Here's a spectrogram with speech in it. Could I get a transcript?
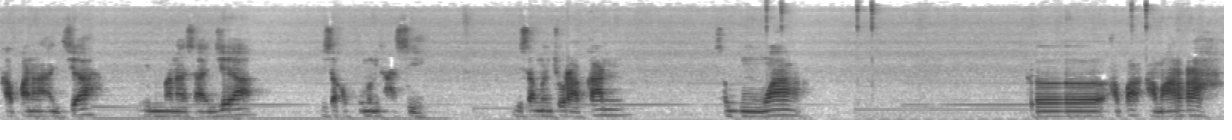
kapan aja, di mana saja bisa komunikasi, bisa mencurahkan semua ke apa amarah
